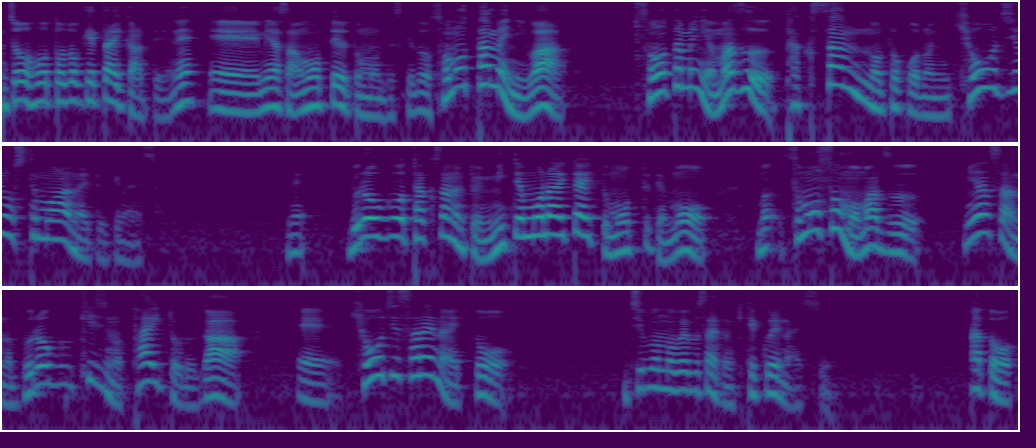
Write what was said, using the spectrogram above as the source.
情報を届けたいかっていうね、えー、皆さん思ってると思うんですけどそのためにはそのためにはまずたくさんのところに表示をしてもらわないといけないんですよ。ね、ブログをたくさんの人に見てもらいたいと思ってても、ま、そもそもまず皆さんのブログ記事のタイトルが、えー、表示されないと自分のウェブサイトに来てくれないし。あと、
